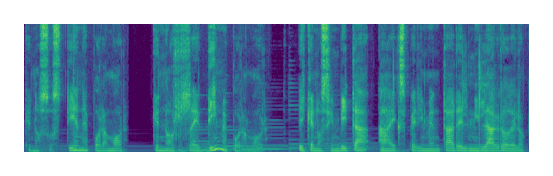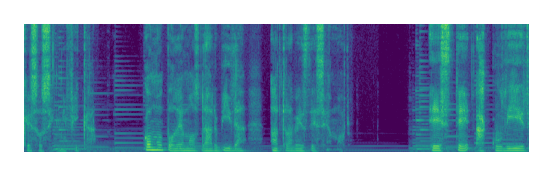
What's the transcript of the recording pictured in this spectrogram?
que nos sostiene por amor, que nos redime por amor y que nos invita a experimentar el milagro de lo que eso significa. ¿Cómo podemos dar vida a través de ese amor? Este acudir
